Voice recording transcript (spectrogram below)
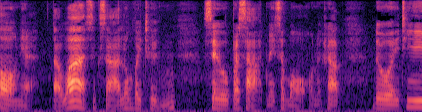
ลองเนี่ย แต่ว่าศึกษาลงไปถึงเซลล์ประสาทในสมองนะครับ โดยที่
